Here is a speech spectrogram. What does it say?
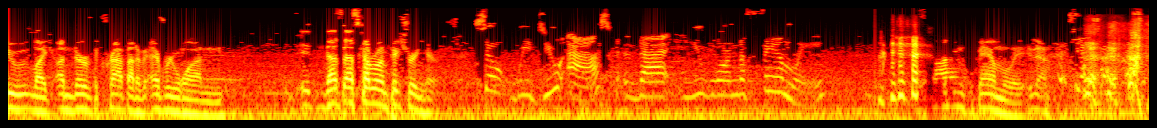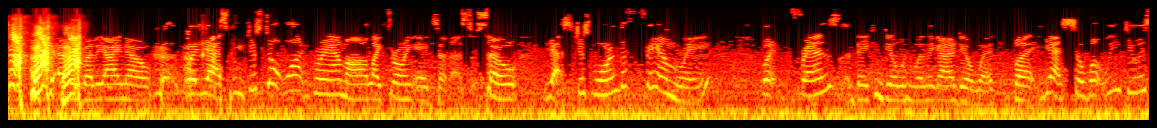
to like unnerve the crap out of everyone. It, that, that's kind of what I'm picturing here. So we do ask that you warn the family. Fine family. No. Everybody I know. But yes, we just don't want grandma like throwing eggs at us. So yes, just warn the family. But friends, they can deal with what they got to deal with. But yes, so what we do is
